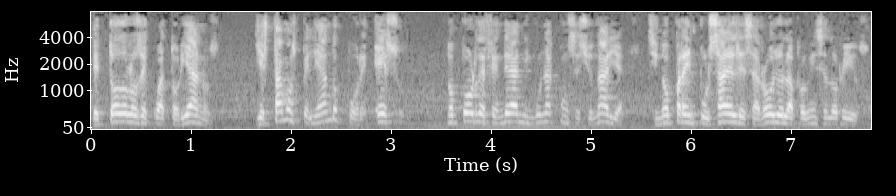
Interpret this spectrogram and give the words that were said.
de todos los ecuatorianos. Y estamos peleando por eso, no por defender a ninguna concesionaria, sino para impulsar el desarrollo de la provincia de Los Ríos.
